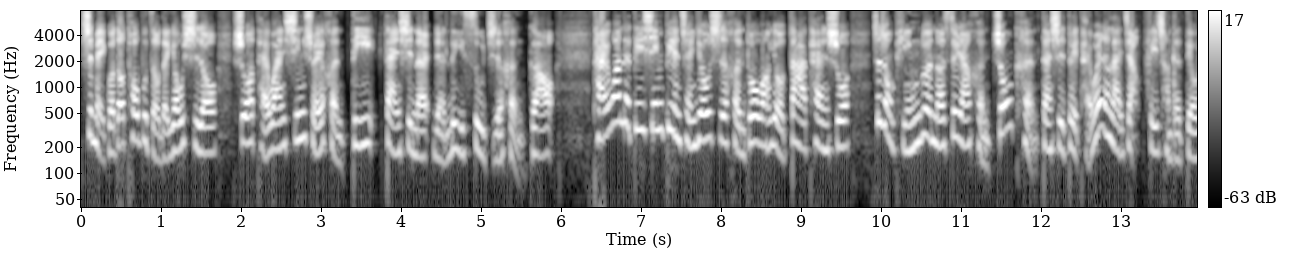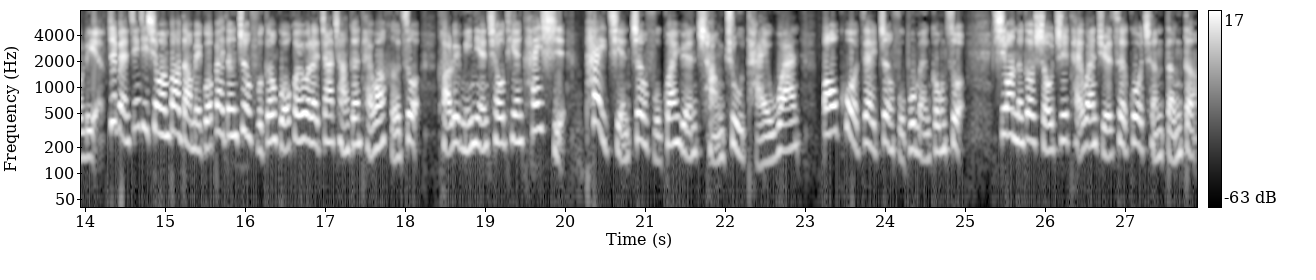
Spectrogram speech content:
是美国都偷不走的优势哦。说台湾薪水很低，但是呢，人力素质很高。台湾的低薪变成优势，很多网友大叹说，这种评论呢虽然很中肯，但是对台湾人来讲非常的丢脸。日本经济新闻报道，美国拜登政府跟国会为了加强跟台湾合作，考虑明年秋天开始派遣政府官员长驻台湾，包括在政府部门工作，希望能够熟知台湾决策过程等等，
